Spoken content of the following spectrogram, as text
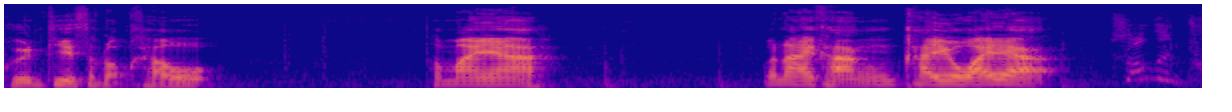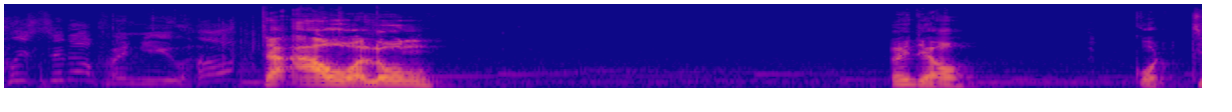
พื้นที่สำหรับเขา ทำไมอะว่านายขังใครเอาไว้อะ Something twisted up in you, huh? จะเอาอะลุง เฮ้ยเดี๋ยว กด G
